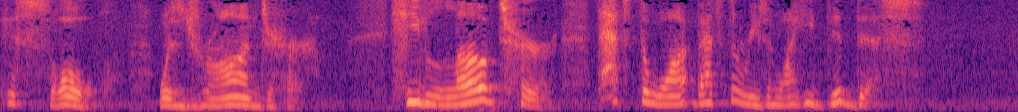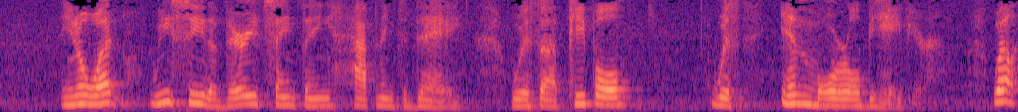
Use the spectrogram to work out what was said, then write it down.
his soul was drawn to her. He loved her. That's the that's the reason why he did this. And you know what? we see the very same thing happening today with uh, people with immoral behavior. Well,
